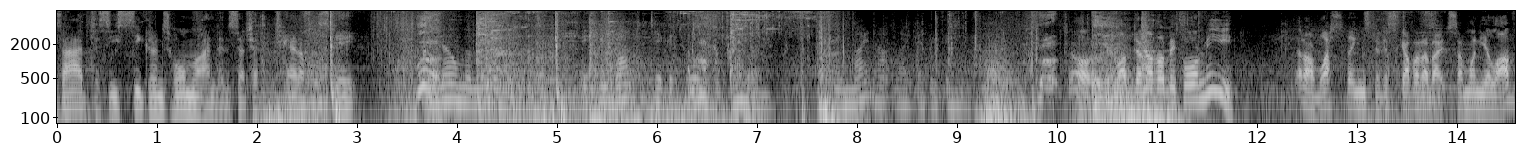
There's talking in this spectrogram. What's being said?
Sad to see Sigrun's homeland in such a terrible state. You know, Mimir, if you want to take a tour of the kingdom, you might not like everything. Oh, you loved another before me. There are worse things to discover about someone you love.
